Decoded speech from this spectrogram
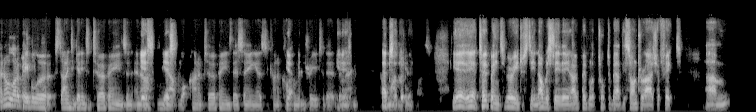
I know a lot of people are starting to get into terpenes and, and yes, asking yes. about what kind of terpenes they're seeing as kind of complementary yeah. to the, the yes. main. Absolutely. Yeah, yeah, terpenes very interesting. Obviously, you know, people have talked about this entourage effect, um,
